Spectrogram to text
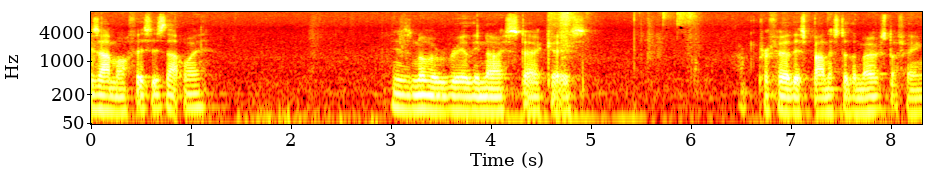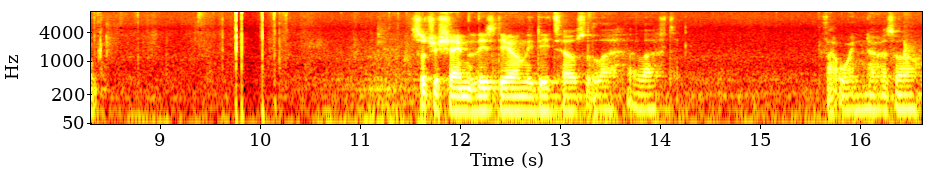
Exam office is that way. Here's another really nice staircase. I prefer this banister the most, I think. Such a shame that these are the only details that are left. That window as well.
